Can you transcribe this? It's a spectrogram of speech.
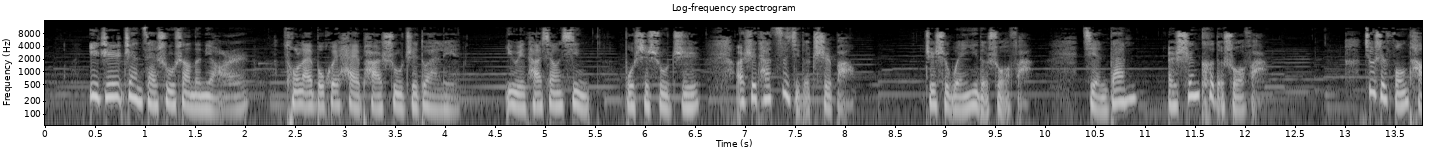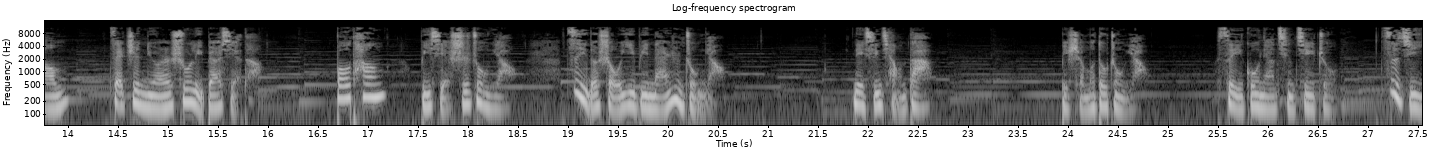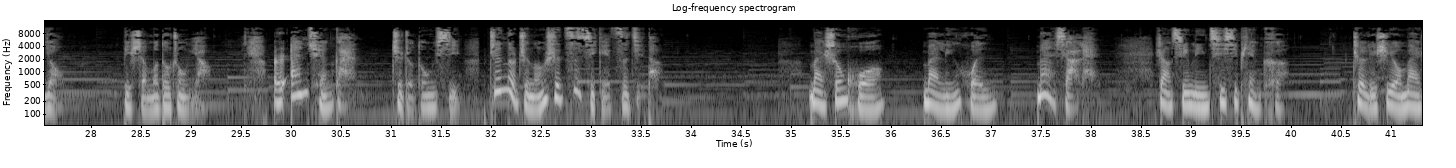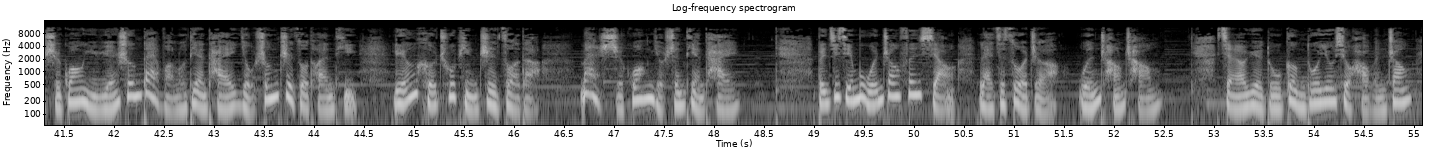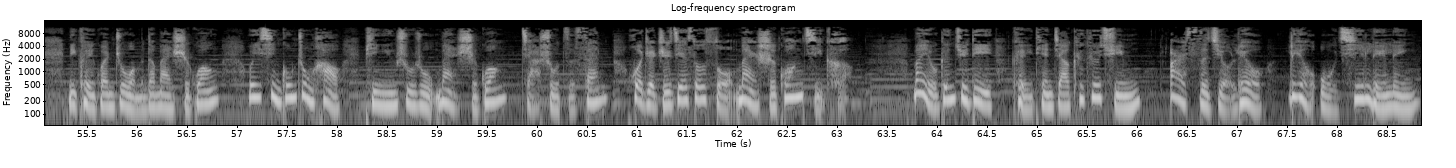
一只站在树上的鸟儿，从来不会害怕树枝断裂，因为他相信不是树枝，而是他自己的翅膀。这是文艺的说法，简单而深刻的说法，就是冯唐在《致女儿书》里边写的：“煲汤比写诗重要，自己的手艺比男人重要，内心强大比什么都重要。”所以，姑娘，请记住，自己有比什么都重要。而安全感这种东西，真的只能是自己给自己的。慢生活，慢灵魂，慢下来，让心灵栖息片刻。这里是由慢时光与原声带网络电台有声制作团体联合出品制作的慢时光有声电台。本期节目文章分享来自作者文长长。想要阅读更多优秀好文章，你可以关注我们的慢时光微信公众号，拼音输入“慢时光”加数字三，或者直接搜索“慢时光”即可。漫友根据地可以添加 QQ 群二四九六六五七零零。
